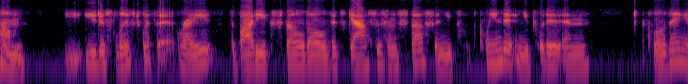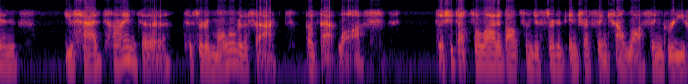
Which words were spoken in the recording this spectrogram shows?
um you, you just lived with it right? The body expelled all of its gases and stuff and you cleaned it and you put it in clothing and you had time to to sort of mull over the fact of that loss. So she talks a lot about some just sort of interesting how loss and grief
